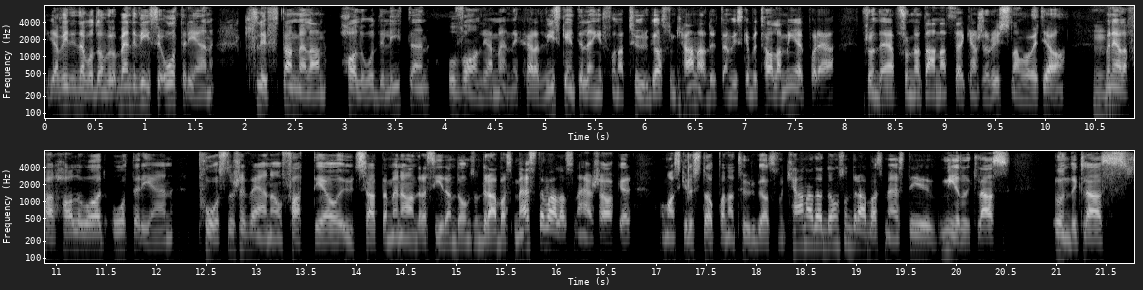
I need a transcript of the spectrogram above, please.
jag vet inte vad de vill, men det visar återigen klyftan mellan Hollywood-eliten och vanliga människor. Att vi ska inte längre få naturgas från Kanada utan vi ska betala mer på det från det, från något annat ställe, kanske Ryssland, vad vet jag. Mm. Men i alla fall Hollywood, återigen, påstår sig värna om fattiga och utsatta men å andra sidan de som drabbas mest av alla sådana här saker. Om man skulle stoppa naturgas från Kanada, de som drabbas mest det är medelklass, underklass,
